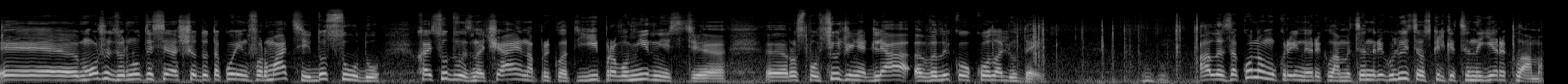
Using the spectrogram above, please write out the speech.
е, можуть звернутися щодо такої інформації до суду. Хай суд визначає, наприклад, її правомірність е, е, розповсюдження для великого кола людей. Але законом України реклами це не регулюється, оскільки це не є реклама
